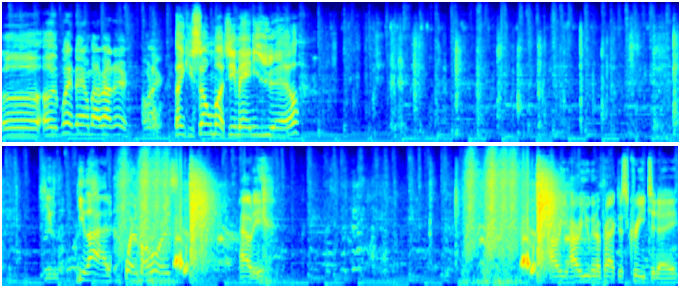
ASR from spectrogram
Uh, uh, it went down about right there, over there. Thank you so much, Emmanuel. He, he lied. Where's my horse? Howdy. How are you? How are you gonna practice Creed today?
